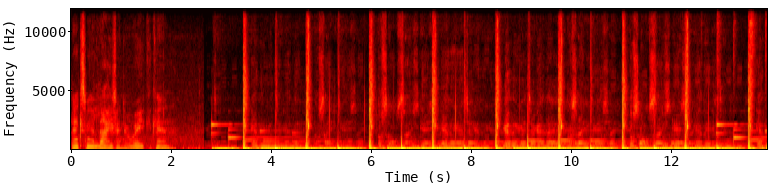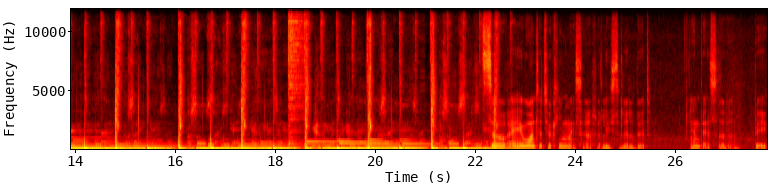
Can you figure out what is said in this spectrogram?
Makes me alive and awake again I wanted to clean myself at least a little bit. And there's a big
